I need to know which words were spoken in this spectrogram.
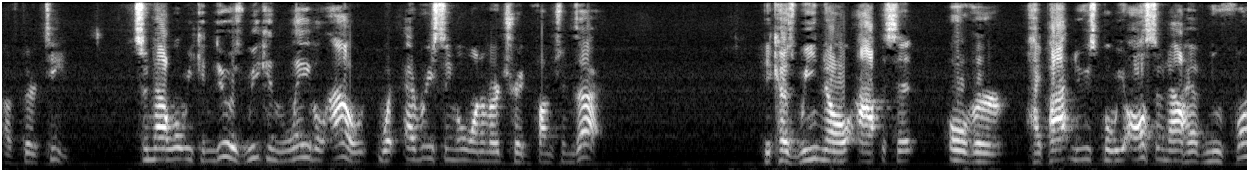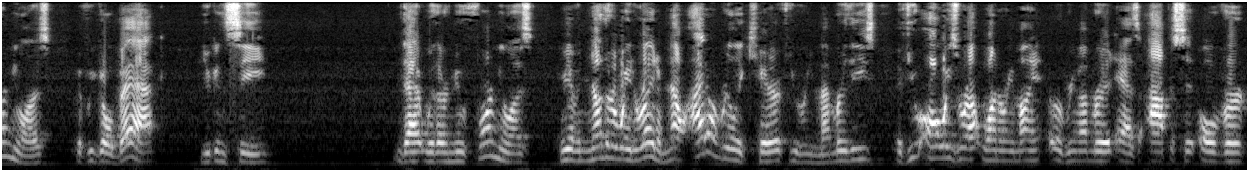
of 13. So now what we can do is we can label out what every single one of our trig functions are. Because we know opposite over hypotenuse, but we also now have new formulas. If we go back, you can see that with our new formulas, we have another way to write them. Now, I don't really care if you remember these. If you always want to remind, remember it as opposite over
